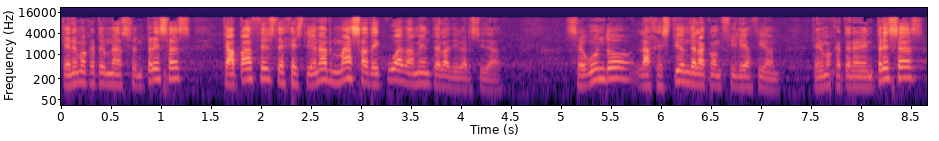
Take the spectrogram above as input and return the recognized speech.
Tenemos que tener unas empresas capaces de gestionar más adecuadamente la diversidad. Segundo, la gestión de la conciliación. Tenemos que tener empresas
